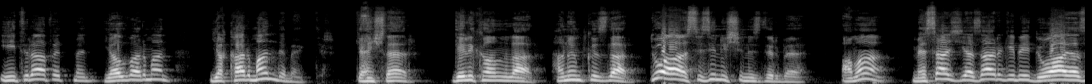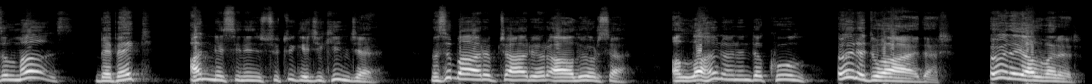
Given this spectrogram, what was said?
itiraf etmen, yalvarman, yakarman demektir. Gençler, delikanlılar, hanım kızlar, dua sizin işinizdir be. Ama mesaj yazar gibi dua yazılmaz. Bebek annesinin sütü gecikince nasıl bağırıp çağırıyor ağlıyorsa Allah'ın önünde kul öyle dua eder. Öyle yalvarır.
